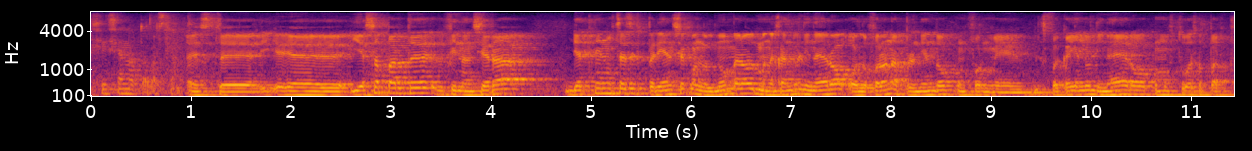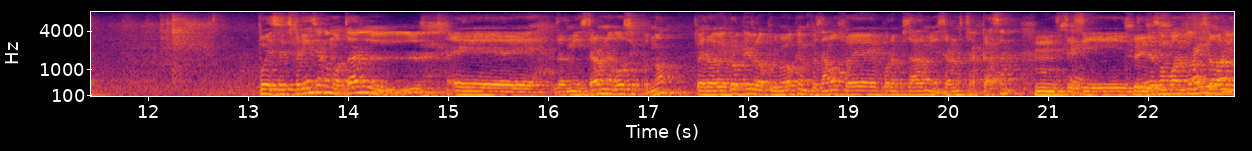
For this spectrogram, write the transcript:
sí, se notó bastante. Este, eh, y esa parte financiera ¿Ya tienen ustedes experiencia con los números, manejando el dinero o lo fueron aprendiendo conforme les fue cayendo el dinero? ¿Cómo estuvo esa parte? Pues experiencia como tal eh, de administrar un negocio, pues no. Pero yo creo que lo primero que empezamos fue por empezar a administrar nuestra casa. Mm. Este, si tienes un buen control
